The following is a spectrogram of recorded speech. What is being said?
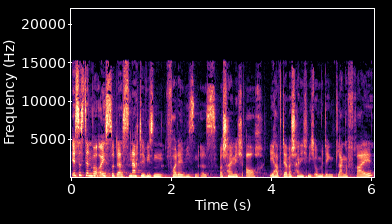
Ist es denn bei euch so, dass nach der Wiesen vor der Wiesen ist? Wahrscheinlich auch. Ihr habt ja wahrscheinlich nicht unbedingt lange frei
